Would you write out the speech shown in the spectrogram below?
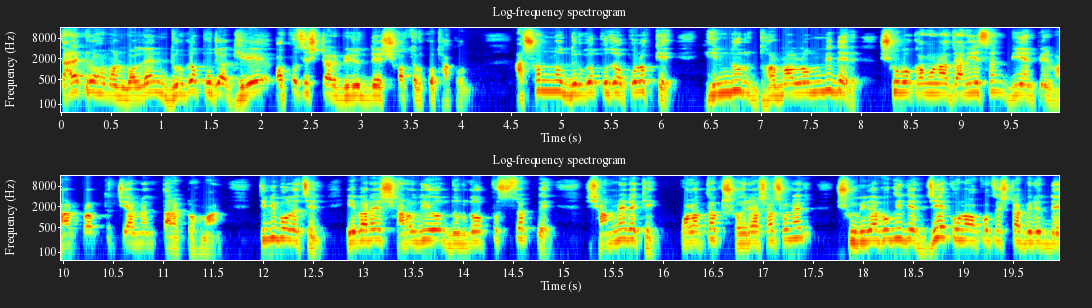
তারেক রহমান বললেন, দুর্গাপূজা ঘিরে অপচেষ্টার বিরুদ্ধে সতর্ক থাকুন। আসন্ন দুর্গাপূজা উপলক্ষে হিন্দুর ধর্মাবলম্বীদের শুভকামনা জানিয়েছেন বিএনপির ভারপ্রাপ্ত চেয়ারম্যান তারেক রহমান। তিনি বলেছেন এবারের শারদীয় দুর্গোৎসবকে সামনে রেখে পলাতক স্বৈরা শাসনের সুবিধাভোগীদের যে কোনো অপচেষ্টার বিরুদ্ধে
